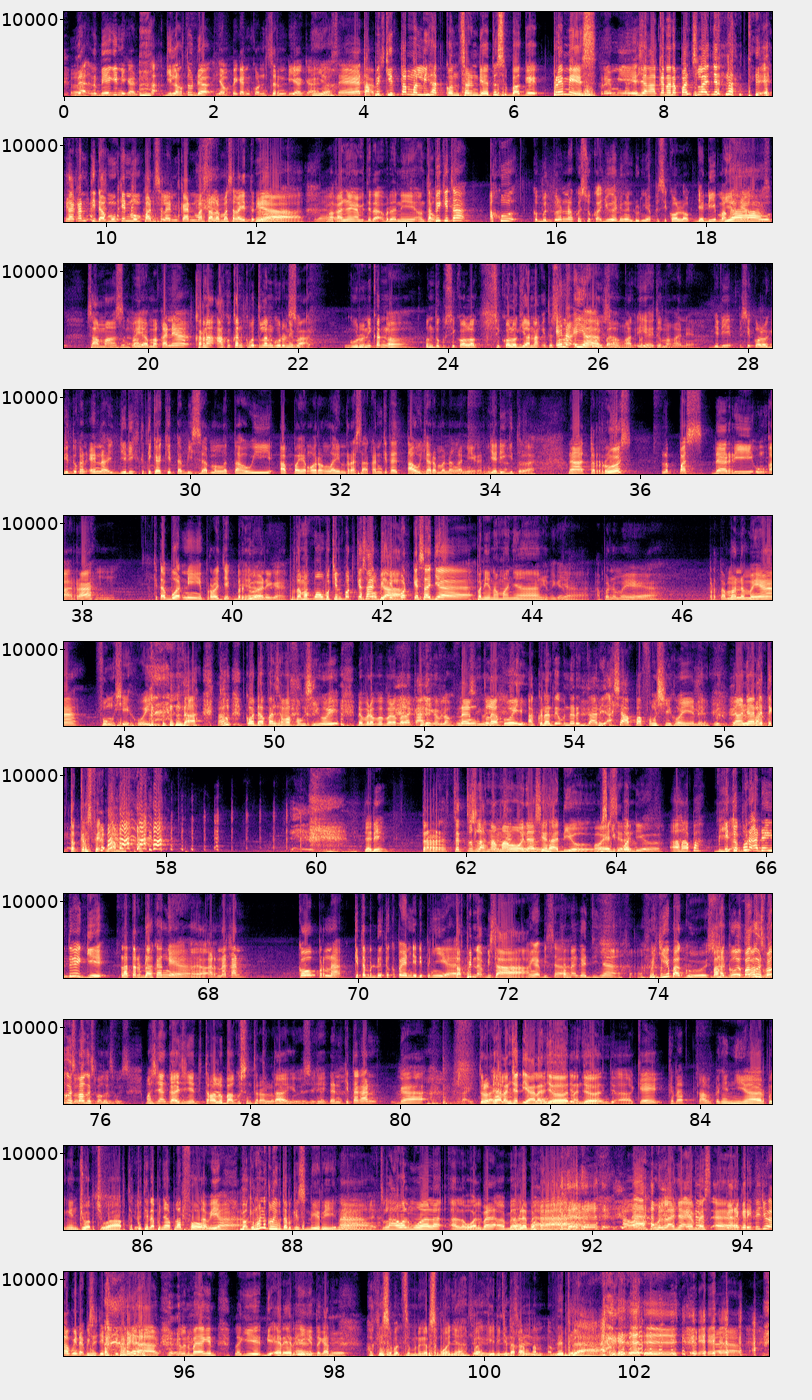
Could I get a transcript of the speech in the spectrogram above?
Nggak, lebih gini kan. Gilang tuh udah nyampaikan concern dia kan. Iya. Set, Tapi habis itu kita melihat concern dia itu sebagai premis. Premis. Yang akan ada punchline-nya nanti. kita kan tidak mungkin mempanselankan masalah-masalah itu dong. Iya. Nah. Makanya kami tidak berani untuk Tapi kita aku kebetulan aku suka juga dengan dunia psikolog. Jadi makanya Ya, aku sama sumpah. Oh ya makanya Karena aku kan kebetulan guru nih, Suka. Pak. Guru ini kan Eh. untuk psikolog psikologi anak itu enak sangat iya, penting. Bang. sangat iya itu makanya. Jadi psikologi itu kan enak. Jadi ketika kita bisa mengetahui apa yang orang lain rasakan, kita tahu Hmm. cara menangani kan. Jadi Iya. gitulah. Nah terus lepas dari Ungkara, Hmm. kita buat nih project berdua Iya. nih kan. Pertama mau bikin podcast Mau aja. bikin podcast aja. Apa nih namanya gitu kan. Ya apa namanya ya? Pertama namanya Fungsi Hui. Nah, kau, kau dapat sama fungsi hui. Udah berapa berapa kali kau bilang fungsi hui. Nengklehui. Aku nanti beneran cari ah, siapa fungsi hui ini. Jangan-jangan ada tiktokers Vietnam. Jadi tercetuslah nama Tercetus. maunya si radio. Si Meskipun radio. ah, apa? bi- itu pun ada itu ya G latar belakangnya Ya. karena kan kau pernah kita berdua tuh kepengen jadi penyiar tapi nggak bisa. Nggak bisa. Karena gajinya gajinya bagus bagus, bagus, bagus, bagus, bagus, bagus. Maksudnya gajinya itu terlalu bagus untuk terlalu kita bagus gitu. ya. Jadi dan kita kan nggak nggak itulah ya lanjut ya, lanjut, Lanjut, lanjut. lanjut, Oke, karena kami pengen nyiar, pengen cuap-cuap, tapi tidak punya platform. Tapi ya. Bagaimana kalau kita bikin sendiri? Nah, Nah. itulah awal muala awal Ba- awal, bla- awal mulanya MSR. gara-gara itu juga kami nggak bisa jadi ya, penyiar kalian bayangin lagi di RRI gitu kan. Oke, sobat mendengar semuanya, pagi ini kita akan. Nah,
